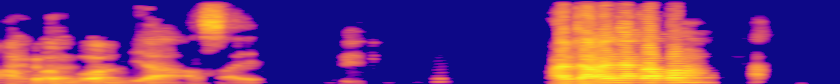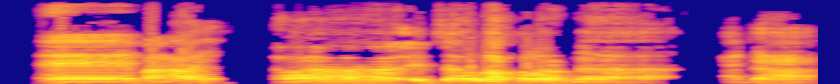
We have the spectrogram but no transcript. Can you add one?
Mantap luar biasa ya. Acaranya kapan? Eh, Bang Awi? Eh, insya Allah kalau nggak ada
